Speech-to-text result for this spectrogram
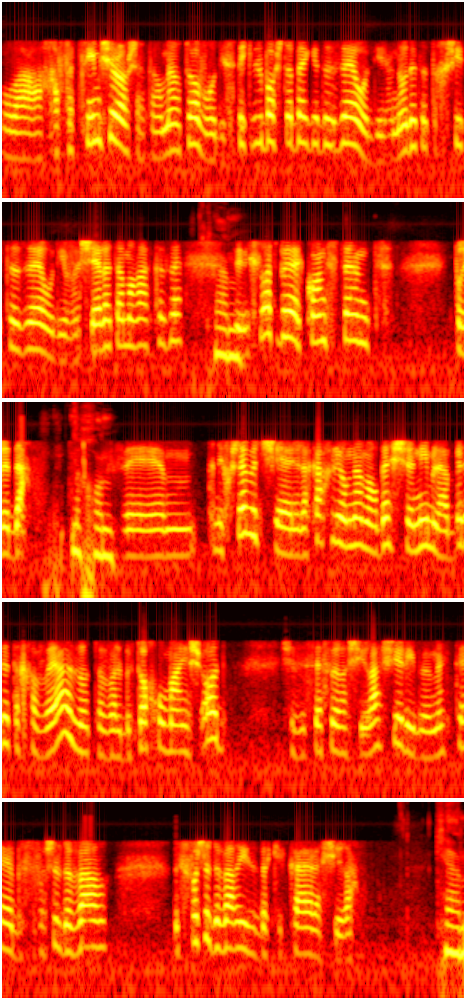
או החפצים שלו, שאתה אומר, טוב, עוד הספיק ללבוש את הבגד הזה, עוד יענוד את התכשיט הזה, עוד יבשל את המרק הזה. כן, זה לחיות בקונסטנט פרידה. נכון. ואני חושבת שלקח לי אמנם הרבה שנים לאבד את החוויה הזאת, אבל בתוך אומה יש עוד, שזה ספר השירה שלי, באמת אה, בסופו של דבר, בסופו של דבר היא הזדקקה אל השירה. כן.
